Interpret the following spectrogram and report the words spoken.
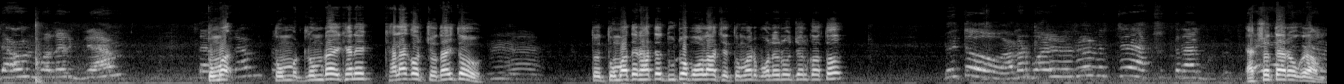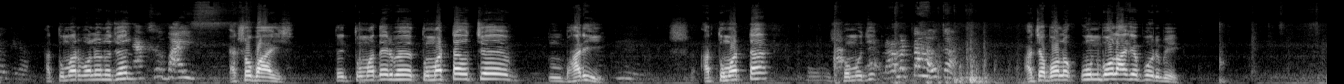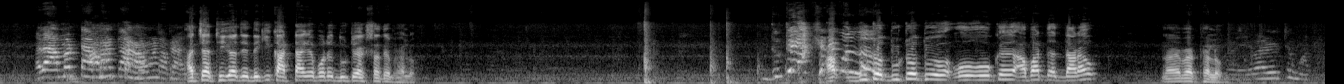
Down গ্রাম তোমার তোম- তোমরা এখানে খেলা করছ তাই তো? হ্যাঁ। তো তোমাদের হাতে দুটো বল আছে তোমার বলের ওজন কত? একশো তেরো গ্রাম। আর তোমার বলের ওজন? একশো বাইশ। তো তোমাদের তোমারটা হচ্ছে ভারী। আর তোমারটা সমজিৎ আচ্ছা বলো কোন বল আগে পড়বে আরে আমারটা আমারটা আমারটা আচ্ছা ঠিক আছে দেখি কাঠটা আগে পরে দুটো একসাথে ফেলো। দুটো দুটো দুটো দু- ও ওকে আবার দাঁড়াও না এবার ফেলো। এবার হচ্ছে মাথা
